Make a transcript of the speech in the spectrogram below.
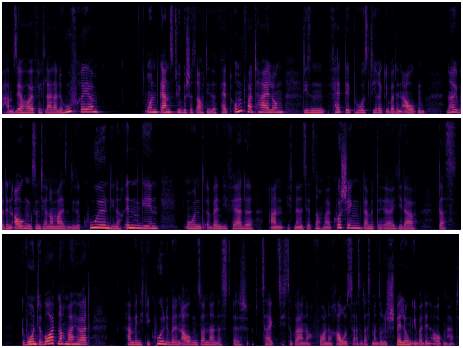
Haben sehr häufig leider eine Hufrehe. Und ganz typisch ist auch diese Fettumverteilung, diesen Fettdepots direkt über den Augen. Ne, über den Augen sind ja normalerweise diese Kuhlen, die nach innen gehen. Und wenn die Pferde an, ich nenne es jetzt nochmal Cushing, damit äh, jeder das gewohnte Wort nochmal hört, haben wir nicht die Kuhlen über den Augen, sondern das äh, zeigt sich sogar nach vorne raus, also dass man so eine Schwellung über den Augen hat.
